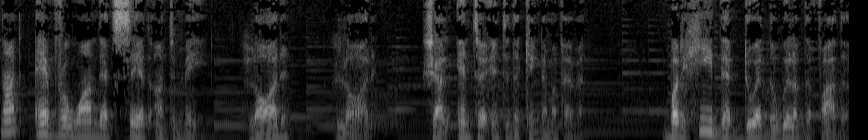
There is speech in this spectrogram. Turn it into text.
Not everyone that saith unto me, Lord, Lord, shall enter into the kingdom of heaven but he that doeth the will of the Father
